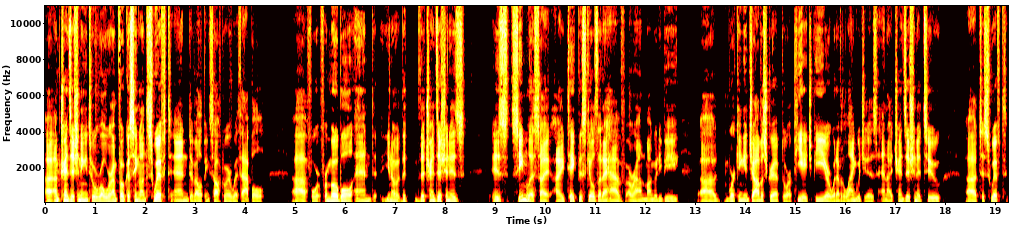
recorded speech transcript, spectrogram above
uh, I'm transitioning into a role where I'm focusing on Swift and developing software with Apple uh, for for mobile, and you know the the transition is is seamless. I I take the skills that I have around MongoDB. Uh, working in JavaScript or PHP or whatever the language is, and I transition it to uh, to Swift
